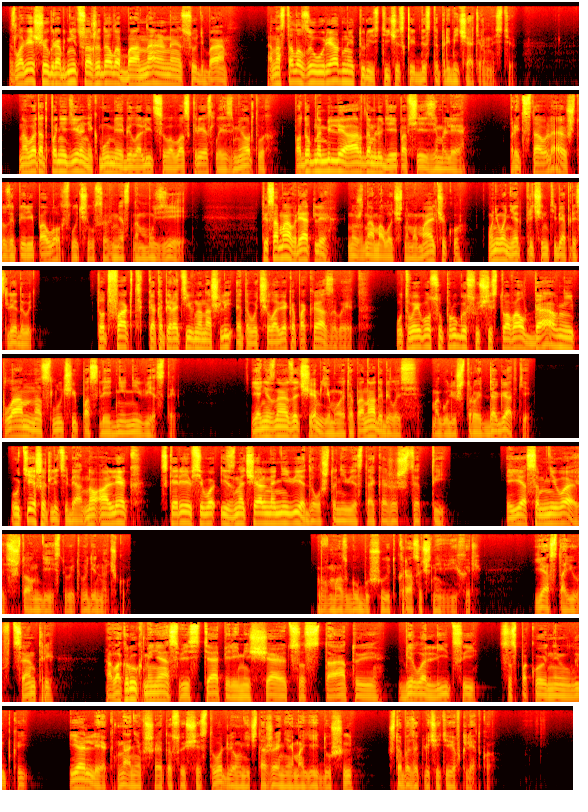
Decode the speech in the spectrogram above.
Зловещую гробницу ожидала банальная судьба. Она стала заурядной туристической достопримечательностью. Но в этот понедельник мумия Белолицева воскресла из мертвых, подобно миллиардам людей по всей земле. Представляю, что за переполох случился в местном музее. Ты сама вряд ли нужна молочному мальчику, у него нет причин тебя преследовать. Тот факт, как оперативно нашли этого человека, показывает. У твоего супруга существовал давний план на случай последней невесты. Я не знаю, зачем ему это понадобилось, могу лишь строить догадки. Утешит ли тебя, но Олег, скорее всего, изначально не ведал, что невестой окажешься ты и я сомневаюсь, что он действует в одиночку. В мозгу бушует красочный вихрь. Я стою в центре, а вокруг меня свистя перемещаются статуи, белолицый со спокойной улыбкой и Олег, нанявший это существо для уничтожения моей души, чтобы заключить ее в клетку.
